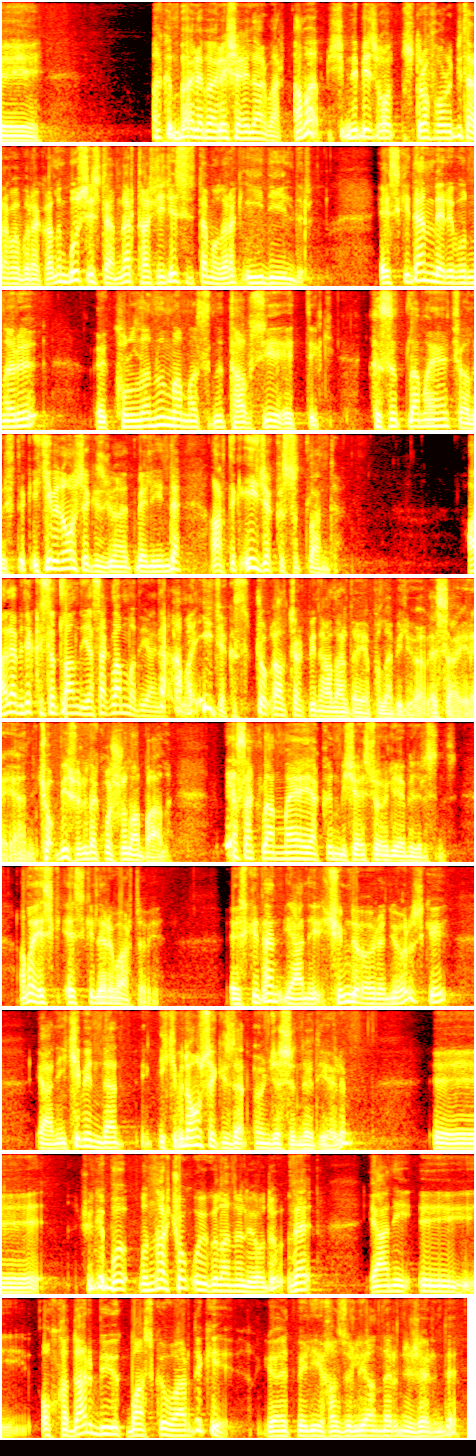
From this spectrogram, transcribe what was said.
Ee, bakın böyle böyle şeyler var. Ama şimdi biz o stroforu bir tarafa bırakalım. Bu sistemler taşıyıcı sistem olarak iyi değildir. Eskiden beri bunları e, kullanılmamasını tavsiye ettik. Kısıtlamaya çalıştık. 2018 yönetmeliğinde artık iyice kısıtlandı. Hala bir de kısıtlandı, yasaklanmadı yani. Ama iyice kısıt. Çok alçak binalarda yapılabiliyor vesaire yani. Çok bir sürü de koşula bağlı. Yasaklanmaya yakın bir şey söyleyebilirsiniz. Ama eski, eskileri var tabii. Eskiden yani şimdi öğreniyoruz ki yani 2000'den 2018'den öncesinde diyelim. Ee, çünkü bu bunlar çok uygulanılıyordu ve yani e, o kadar büyük baskı vardı ki yönetmeliği hazırlayanların üzerinde.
